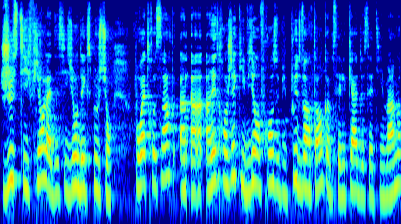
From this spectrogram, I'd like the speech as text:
justifiant la décision d'expulsion. Pour être simple, un, étranger qui vit en France depuis plus de 20 ans, comme c'est le cas de cet imam,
